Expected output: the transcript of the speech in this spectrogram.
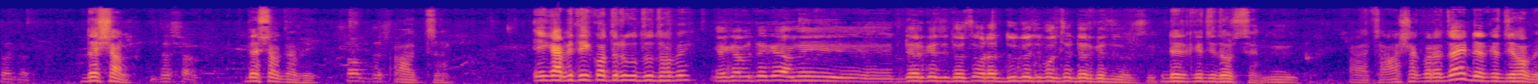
ছয় দাঁত। দেশাল? দেশাল। দেশাল গাভি? সব দেশাল। আচ্ছা। এই গাভি থেকে কতটুকু দুধ হবে? এই গাভী থেকে আমি দেড় কেজি ধরছি। ওরা দুই কেজি বলছে দেড় কেজি ধরছি। দেড় কেজি ধরছেন? আচ্ছা আশা করা যায় দেড় কেজি হবে?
